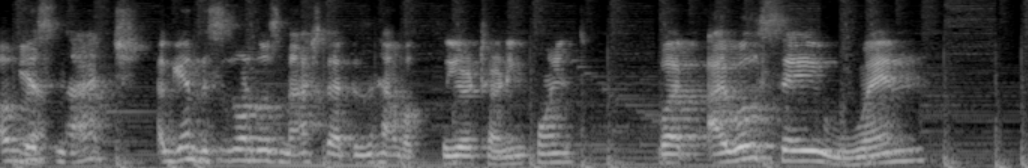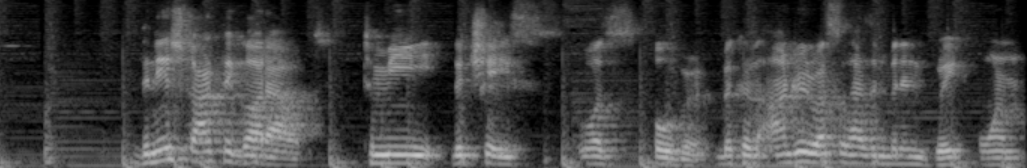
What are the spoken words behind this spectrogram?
of Yeah. this match, again, this is one of those matches that doesn't have a clear turning point. But I will say when Dinesh Karthik got out, to me, the chase was over because Andre Russell hasn't been in great form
